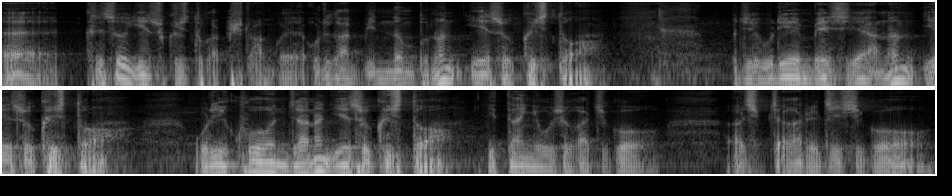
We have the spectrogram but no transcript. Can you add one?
에, 그래서 예수 그리스도가 필요한 거예요. 우리가 믿는 분은 예수 그리스도. 이제 우리의 메시아는 예수 그리스도. 우리 구원자는 예수 그리스도. 이 땅에 오셔가지고 어, 십자가를 지시고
